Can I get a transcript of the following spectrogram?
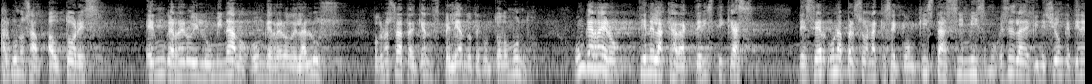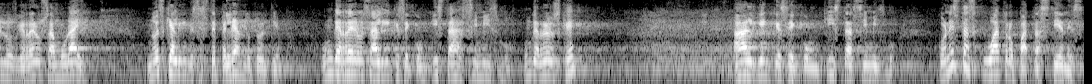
algunos autores, en un guerrero iluminado o un guerrero de la luz, porque no se trata de que andes peleándote con todo mundo. Un guerrero tiene las características de ser una persona que se conquista a sí mismo. Esa es la definición que tienen los guerreros samurái. No es que alguien que se esté peleando todo el tiempo. Un guerrero es alguien que se conquista a sí mismo. ¿Un guerrero es qué? Alguien que se conquista a sí mismo. Con estas cuatro patas tienes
